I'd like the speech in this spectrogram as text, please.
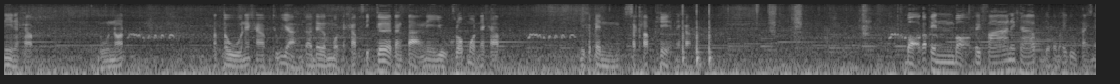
นี่นะครับดูน็อตประตูนะครับ ทุกอย่างก็เดิมหมดนะครับสติกเกอร์ต่างๆ นี่อยู่ครบหมดนะครับ นี่ก็เป็นสครับเพจนะครับ เบาะก็เป็นเบาะไฟฟ้านะครับ เดี๋ยวผมให้ดูภายใน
